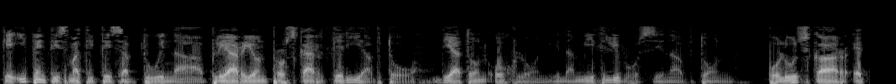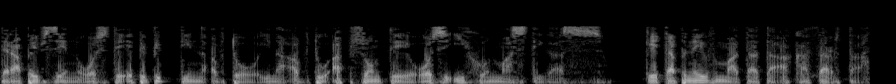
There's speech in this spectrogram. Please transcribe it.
Και είπεν τις μαθητές αυτού να πλεάριον προς καρτερί αυτό, δια των όχλων, να μη θλίβωσιν αυτόν. Πολλούς καρ ετεραπεύσιν, ώστε επιπίπτην αυτό, να αυτού αψώνται ως ήχον μάστιγας. Και τα πνεύματα τα ακαθάρτα,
